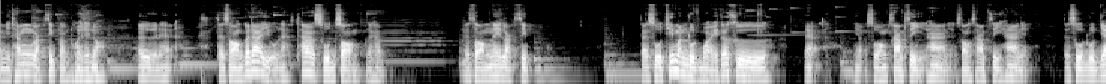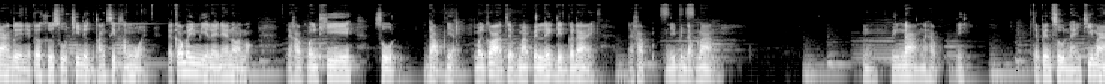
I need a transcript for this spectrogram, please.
ดนี่ทั้งหลักสิบหลักหน่วยเลยเนาะ เออ นะฮะ แต่สองก็ได้อยู่นะ ถ้าศูนย์สองนะครับ แต่สองในหลักสิบแต่สูตรที่มันหลุดบ่อยก็คือเนี่ยเนี่ยสองสามสี่ห้าเนี่ยสองสามสี่ห้าเนี่ยแต่สูตรหลุดยากเลยเนี่ยก็คือสูตรที่หนึ่งทั้งสิบทั้งหน่วย แต่ก็ไม่มีอะไรแน่นอนหรอกนะครับ บางทีสูตรดับเนี่ยมันก็อาจจะมาเป็นเลขเด่นก็ได้นะครับ อันนี้เป็นดับล่างวิ่งล่างนะครับนี่จะเป็นสูตรไหนที่มา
